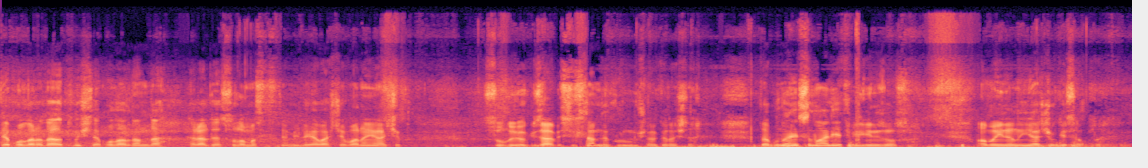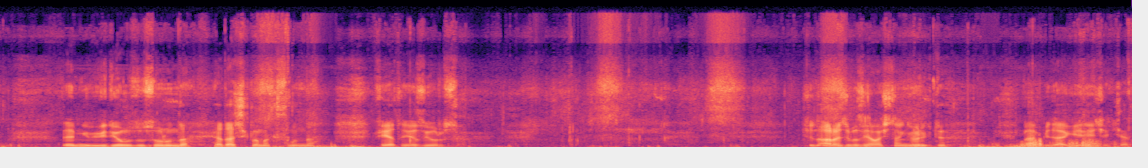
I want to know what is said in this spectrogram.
Depolara dağıtmış. Depolardan da herhalde sulama sistemiyle yavaşça vanayı açıp suluyor. Güzel bir sistem de kurulmuş arkadaşlar. Da bunların hepsi maliyet bilginiz olsun. Ama inanın yer çok hesaplı. Dediğim gibi videomuzun sonunda ya da açıklama kısmında Fiyatı yazıyoruz. Şimdi aracımız yavaştan görüktü. Ben bir daha geriye çekeceğim.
